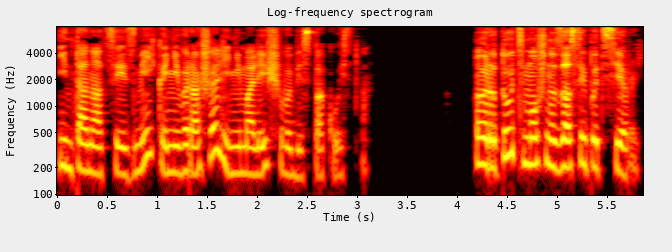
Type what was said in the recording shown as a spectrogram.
Интонации змейка не выражали ни малейшего беспокойства. Ртуть можно засыпать серой.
